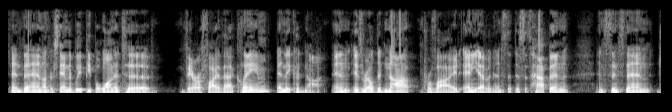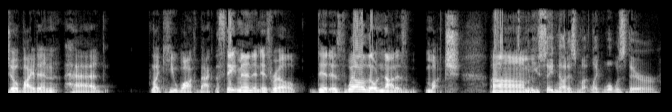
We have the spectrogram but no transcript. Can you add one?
And then understandably, people wanted to verify that claim and they could not. And Israel did not provide any evidence that this has happened. And since then, Joe Biden had, like, he walked back the statement and Israel did as well, though not as much. Um, when you say not as much, like, what was their.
